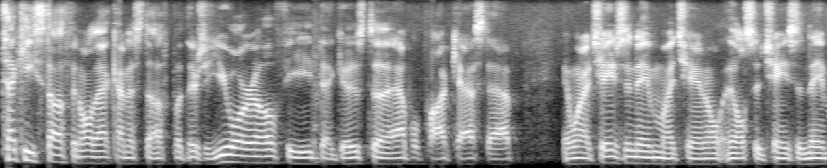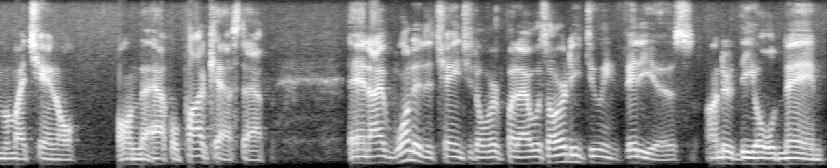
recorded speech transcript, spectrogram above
techie stuff and all that kind of stuff, but there's a URL feed that goes to Apple Podcast app. And when I changed the name of my channel, it also changed the name of my channel on the Apple Podcast app. And I wanted to change it over, but I was already doing videos under the old name,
